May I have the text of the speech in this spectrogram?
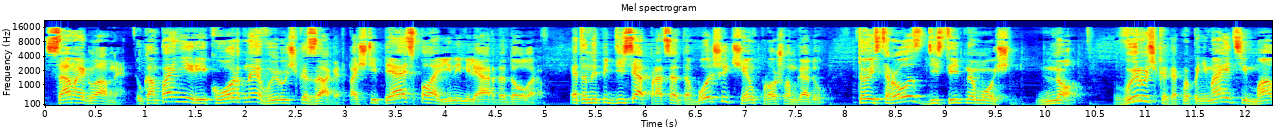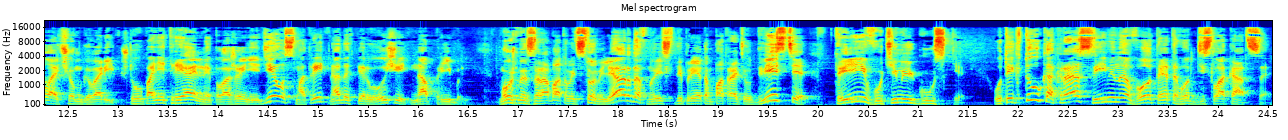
Самое главное, у компании рекордная выручка за год, почти 5,5 миллиарда долларов. Это на 50% больше, чем в прошлом году. То есть рост действительно мощный. Но Выручка, как вы понимаете, мало о чем говорит. Чтобы понять реальное положение дел, смотреть надо в первую очередь на прибыль. Можно зарабатывать 100 миллиардов, но если ты при этом потратил 200, ты в утиной гуске. У take как раз именно вот эта вот дислокация.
